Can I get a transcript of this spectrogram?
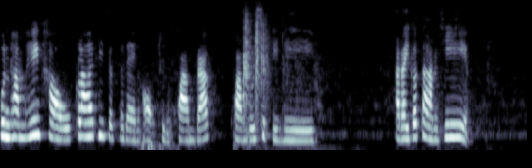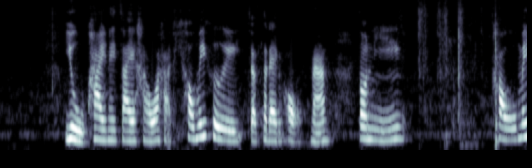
คุณทำให้เขากล้าที่จะแสดงออกถึงความรัก ความรู้สึกดีๆ อะไรก็ตามที่อยู่ภายในใจเขาอะค่ะ ที่เขาไม่เคยจะแสดงออกนะ ตอนนี้เขาไม่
